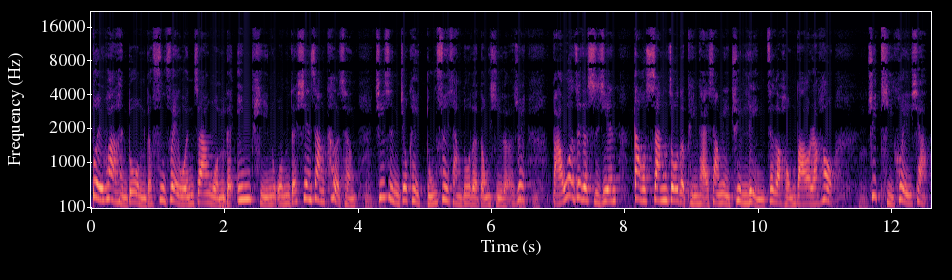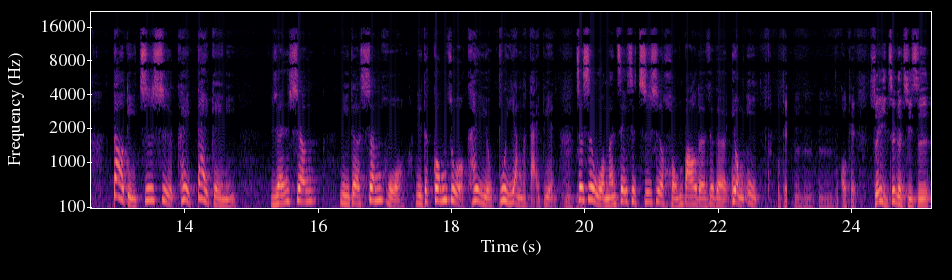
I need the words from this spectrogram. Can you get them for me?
兑换很多我们的付费文章、我们的音频、我们的线上课程，其实你就可以读非常多的东西了。所以把握这个时间到商周的平台上面去领这个红包，然后去体会一下到底知识可以带给你人生。你的生活、你的工作可以有不一样的改变，嗯、这是我们这次知识红包的这个用意。OK，嗯嗯嗯，OK。所以这个其实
